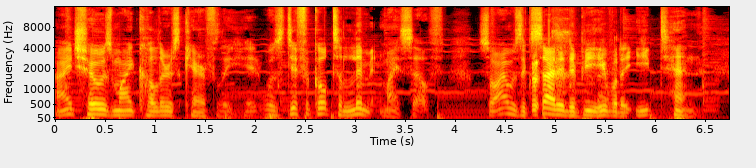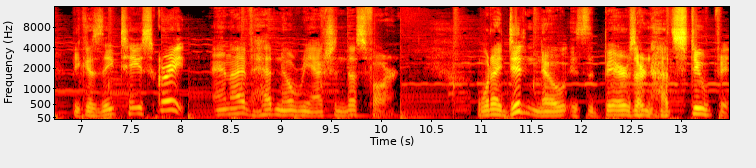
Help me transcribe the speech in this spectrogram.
I chose my colors carefully. It was difficult to limit myself, so I was excited to be able to eat 10, because they taste great, and I've had no reaction thus far. What I didn't know is the bears are not stupid.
